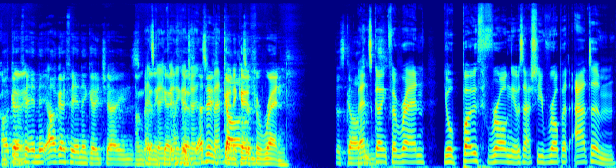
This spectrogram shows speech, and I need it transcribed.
I'll I'm go for Ini- I'll go for Inigo Jones. I'm Let's going go to for go Inigo for, I Jones. do Ben? going to go Garden. for Wren. Does Gardens. Ben's going for Wren. You're both wrong. It was actually Robert Adam.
